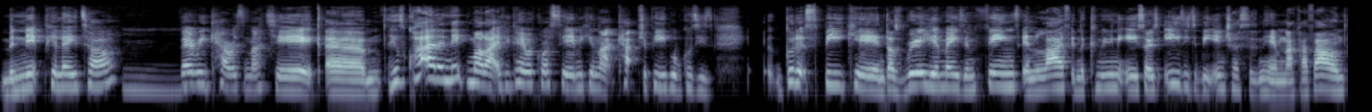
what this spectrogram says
manipulator, Mm. very charismatic. Um, he was quite an enigma. Like if you came across him, he can like capture people because he's good at speaking, does really amazing things in life in the community. So it's easy to be interested in him. Like I found,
